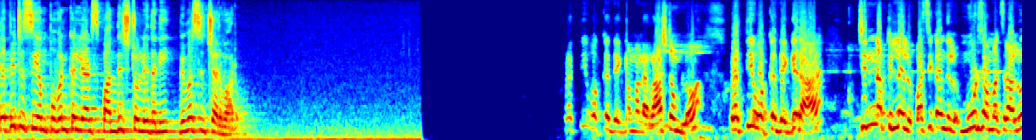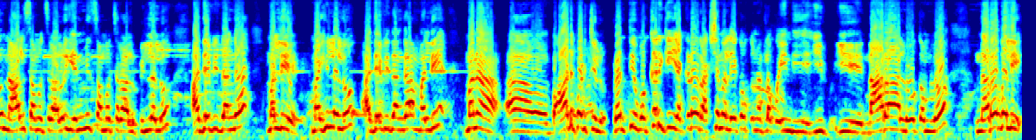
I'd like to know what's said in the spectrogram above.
డిప్యూటీ సీఎం పవన్ కళ్యాణ్ స్పందించడం లేదని విమర్శించారు వారు. ప్రతి ఒక్క దగ్గర మన రాష్ట్రంలో ప్రతి ఒక్క దగ్గర చిన్న పిల్లలు పసికందులు మూడు సంవత్సరాలు నాలుగు సంవత్సరాలు ఎనిమిది సంవత్సరాలు పిల్లలు అదే విధంగా మళ్ళీ మహిళలు అదే విధంగా మళ్ళీ మన ఆ, ఆడపడుచులు. ప్రతి ఒక్కరికి ఎక్కడ రక్షణ లేకోకున్నట్లు పోయింది ఈ ఈ నారా లోకంలో నరబలి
